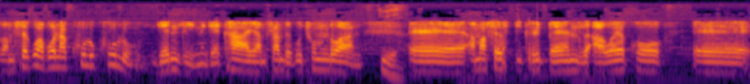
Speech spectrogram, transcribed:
vamise kuwabona khulukhulu ngendlini ngekhaya mhlambe kuthi umntwana. Yeah. eh ama-first degree bands awekho eh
